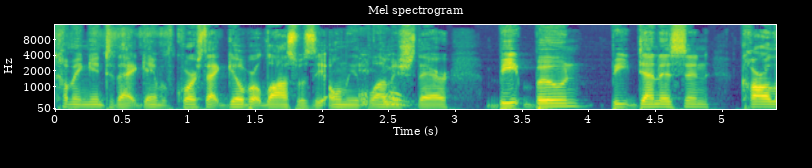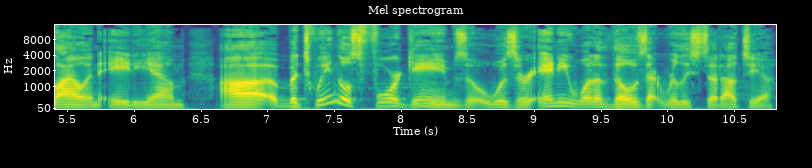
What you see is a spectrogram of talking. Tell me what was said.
coming into that game. Of course, that Gilbert loss was the only blemish there. Beat Boone, beat Denison, Carlisle, and ADM. Uh, between those four games, was there any one of those that really stood out to you?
